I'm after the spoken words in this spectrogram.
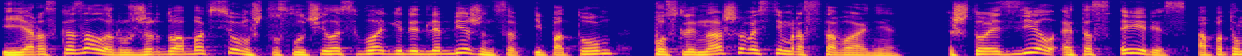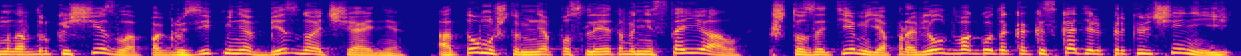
И я рассказал Руджерду обо всем, что случилось в лагере для беженцев, и потом, после нашего с ним расставания. Что я сделал, это с Эрис, а потом она вдруг исчезла, погрузив меня в бездну отчаяния. О том, что меня после этого не стоял, что затем я провел два года как искатель приключений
